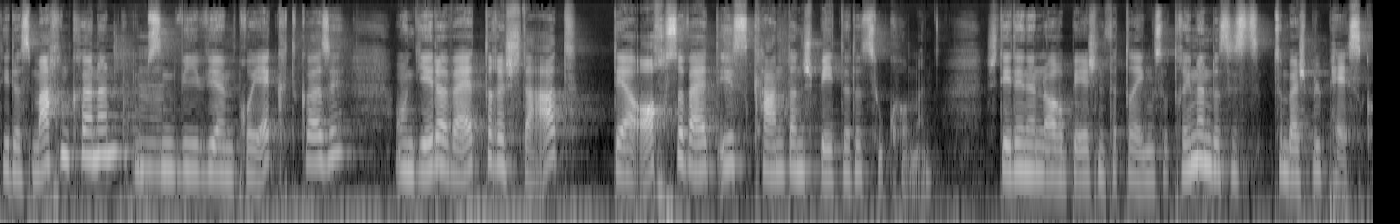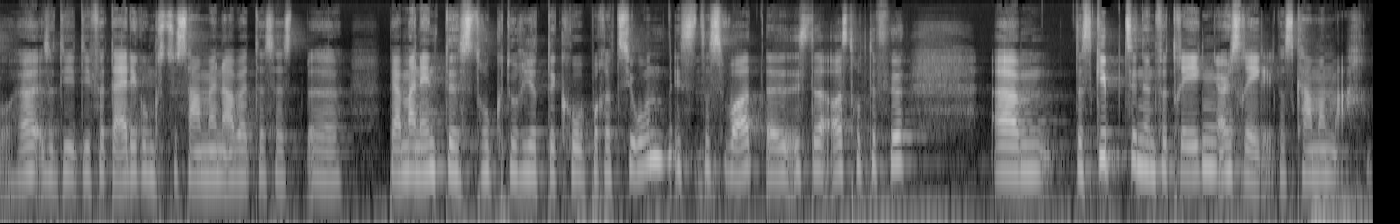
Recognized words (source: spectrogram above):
die das machen können, im mhm. Sinn wie, wie ein Projekt quasi. Und jeder weitere Staat der auch so weit ist, kann dann später dazukommen. Steht in den europäischen Verträgen so drinnen, das ist zum Beispiel PESCO, ja, also die, die Verteidigungszusammenarbeit, das heißt äh, permanente strukturierte Kooperation ist das Wort, äh, ist der Ausdruck dafür. Ähm, das gibt es in den Verträgen als Regel, das kann man machen.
